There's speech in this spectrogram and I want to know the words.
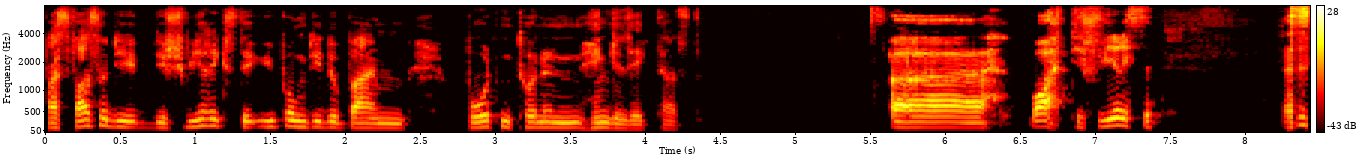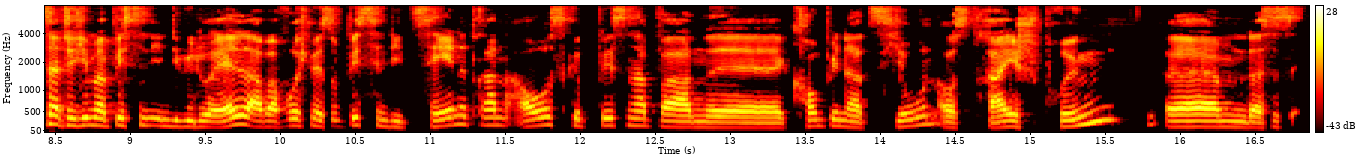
Was war so die, die schwierigste Übung, die du beim Bodenturnen hingelegt hast? Äh, boah, die schwierigste. Das ist natürlich immer ein bisschen individuell, aber wo ich mir so ein bisschen die Zähne dran ausgebissen habe, war eine Kombination aus drei Sprüngen. Ähm, das ist,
